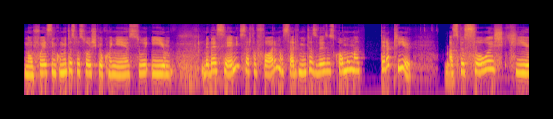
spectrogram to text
não foi assim com muitas pessoas que eu conheço e BDSM, de certa forma, serve muitas vezes como uma terapia. As pessoas que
